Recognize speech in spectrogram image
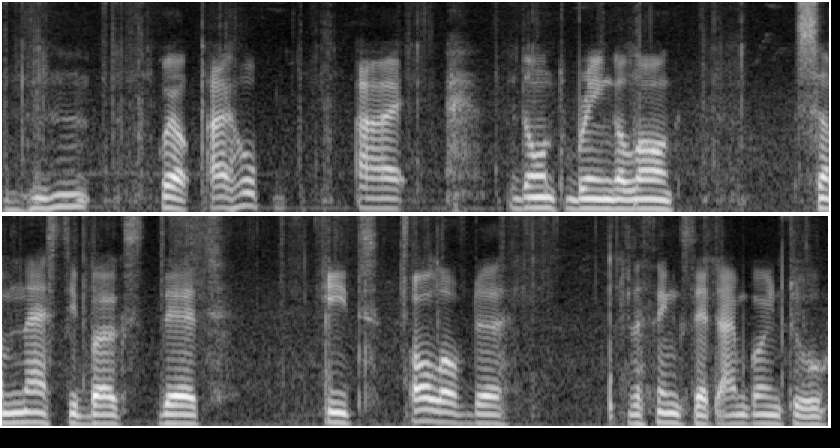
Mm -hmm. well I hope I don't bring along some nasty bugs that eat all of the the things that I'm going to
